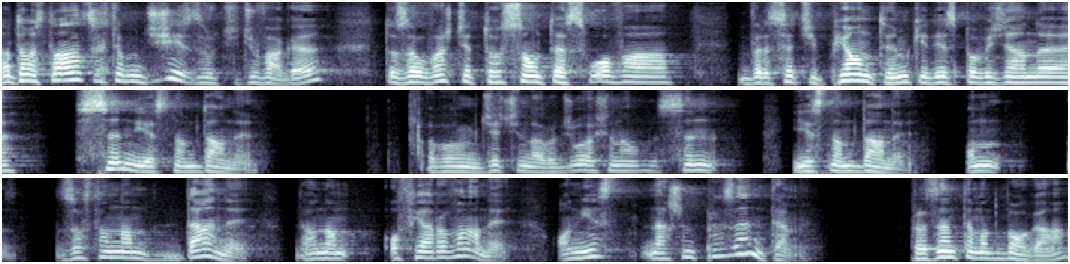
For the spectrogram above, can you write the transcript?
Natomiast to, na co chciałbym dzisiaj zwrócić uwagę, to zauważcie, to są te słowa w wersecie piątym, kiedy jest powiedziane Syn jest nam dany. Albowiem dzieci narodziło się nam, Syn jest nam dany. On został nam dany, dał nam ofiarowany. On jest naszym prezentem. Prezentem od Boga.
